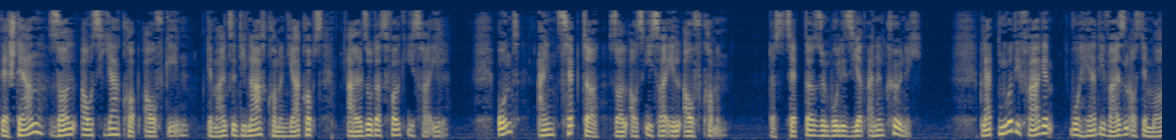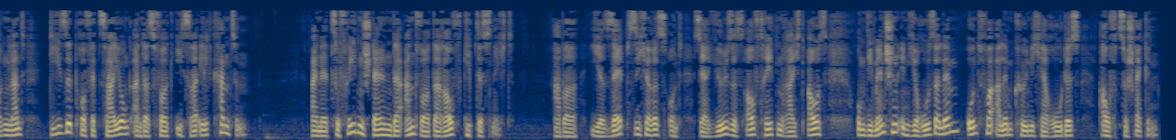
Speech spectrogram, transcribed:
Der Stern soll aus Jakob aufgehen. Gemeint sind die Nachkommen Jakobs, also das Volk Israel. Und ein Zepter soll aus Israel aufkommen. Das Zepter symbolisiert einen König. Bleibt nur die Frage, woher die Weisen aus dem Morgenland diese Prophezeiung an das Volk Israel kannten. Eine zufriedenstellende Antwort darauf gibt es nicht. Aber ihr selbstsicheres und seriöses Auftreten reicht aus, um die Menschen in Jerusalem und vor allem König Herodes aufzuschrecken.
